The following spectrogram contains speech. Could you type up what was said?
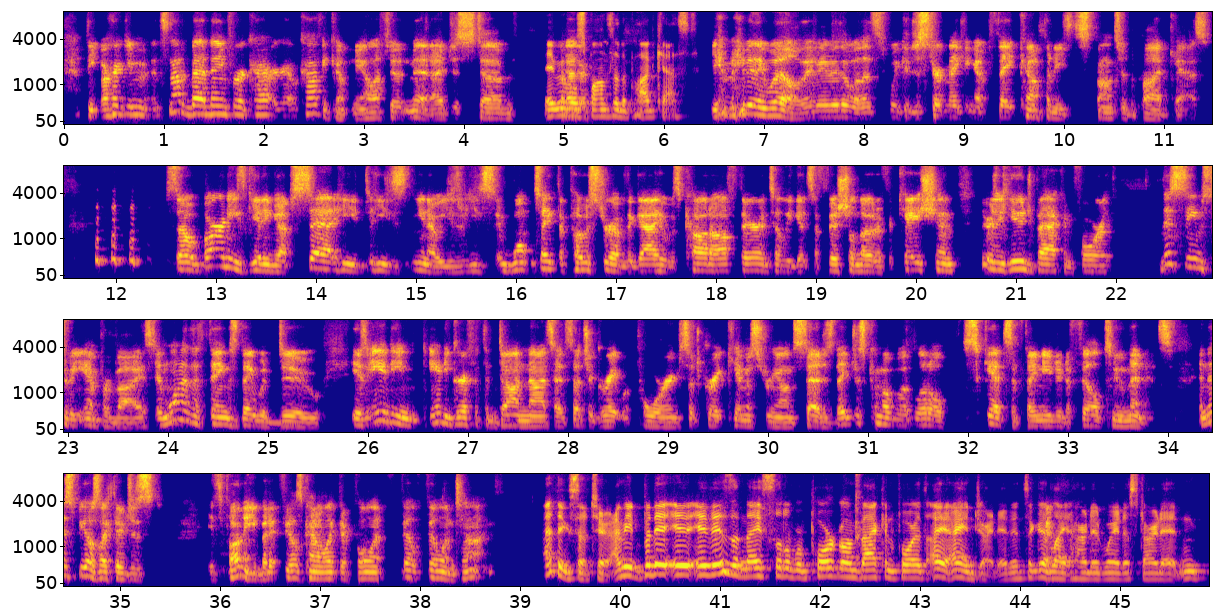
the argument, it's not a bad name for a, co- a coffee company, I'll have to admit. I just, um, Maybe we'll sponsor the podcast. yeah, maybe they will. Maybe they will. Let's, we could just start making up fake companies to sponsor the podcast. so Barney's getting upset. He, he's, you know, he's, he's won't take the poster of the guy who was caught off there until he gets official notification. There's a huge back and forth. This seems to be improvised. And one of the things they would do is Andy Andy Griffith and Don Knotts had such a great rapport and such great chemistry on set is they just come up with little skits if they needed to fill two minutes. And this feels like they're just it's funny, but it feels kind of like they're pulling fill, filling time. I think so too. I mean, but it, it, it is a nice little rapport going back and forth. I, I enjoyed it. It's a good lighthearted way to start it and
